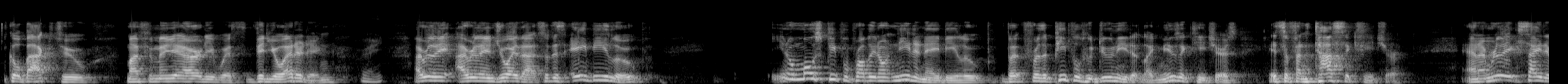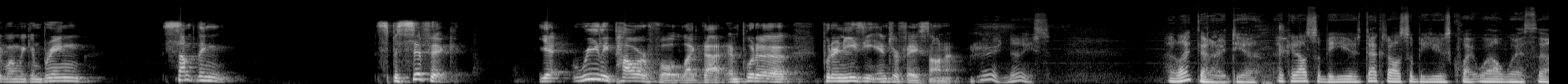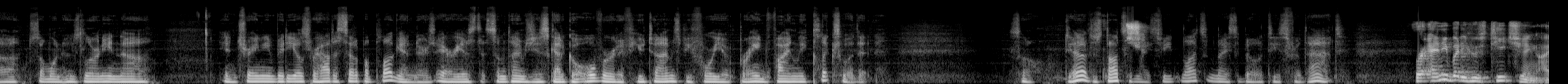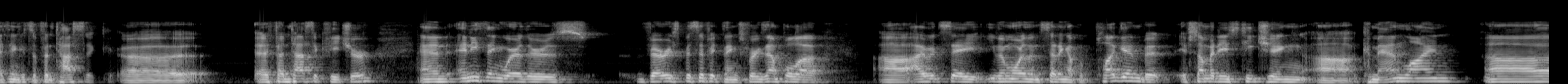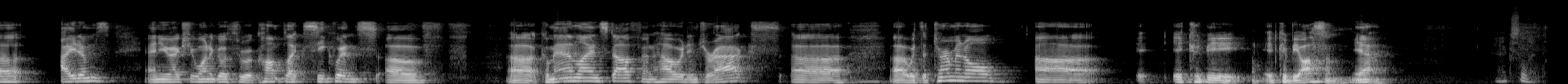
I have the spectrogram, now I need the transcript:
go back to my familiarity with video editing. Right. I really I really enjoy that. So this A/B loop you know, most people probably don't need an A/B loop, but for the people who do need it, like music teachers, it's a fantastic feature. And I'm really excited when we can bring something specific yet really powerful like that and put a put an easy interface on it. Very nice. I like that idea. That could also be used. That could also be used quite well with uh, someone who's learning uh, in training videos for how to set up a plugin. There's areas that sometimes you just got to go over it a few times before your brain finally clicks with it. So yeah, there's lots of nice lots of nice abilities for that. For anybody who's teaching, I think it's a fantastic uh, a fantastic feature, and anything where there's very specific things. For example, uh, uh, I would say even more than setting up a plugin, but if somebody's teaching uh, command line uh, items, and you actually want to go through a complex sequence of uh, command line stuff and how it interacts with the terminal, uh, it, it could be it could be awesome. Yeah. Excellent.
